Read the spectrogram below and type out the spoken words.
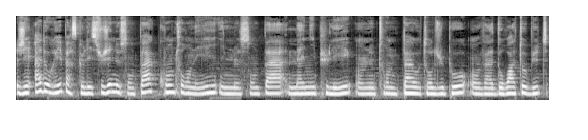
J'ai adoré parce que les sujets ne sont pas contournés, ils ne sont pas manipulés, on ne tourne pas autour du pot, on va droit au but.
